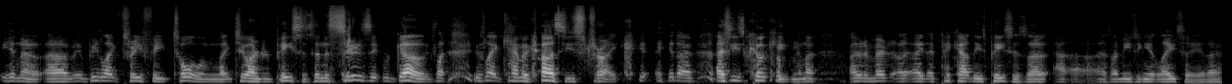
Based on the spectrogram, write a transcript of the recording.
you know, um, it'd be like three feet tall and like two hundred pieces, and as soon as it would go, it's like it was like kamikaze strike, you know, as he's cooking, and I, I would imagine I, I pick out these pieces uh, uh, as I'm eating it later, you know.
